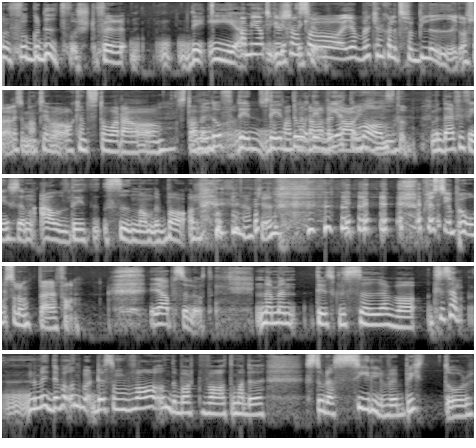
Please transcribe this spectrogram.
du, får gå dit först. För det är ja, men Jag tycker det känns så, jag blir kanske lite för blyg och så, liksom, att jag orkar inte stå där och stå men då, det, det, då, det vet de om. Typ. Men därför finns det en aldrig sinande bar. Okay. Plus jag bor så långt därifrån. Ja, absolut. Nej, men det jag skulle säga var... Till exempel, nej, det, var underbart. det som var underbart var att de hade stora silverbyttor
